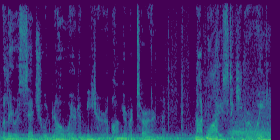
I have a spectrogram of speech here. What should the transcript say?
Valeera said you would know where to meet her upon your return. Not wise to keep her waiting.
